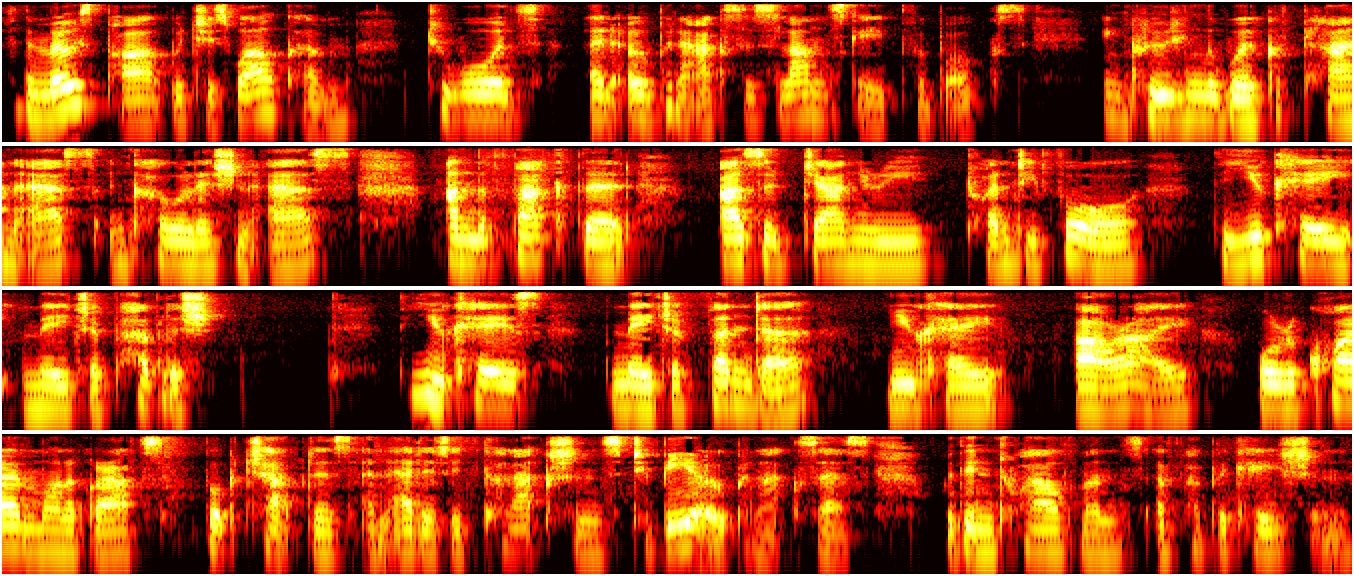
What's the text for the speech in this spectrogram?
for the most part, which is welcome, towards an open access landscape for books, including the work of Plan S and Coalition S, and the fact that as of January 24, the UK major publish the UK's major funder, UKRI, will require monographs, book chapters and edited collections to be open access within 12 months of publication.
